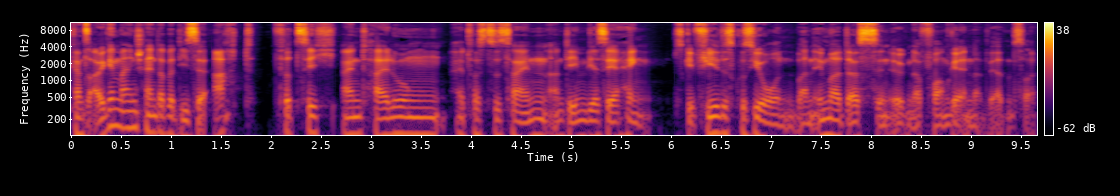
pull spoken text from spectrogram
Ganz allgemein scheint aber diese 8-40-Einteilung etwas zu sein, an dem wir sehr hängen. Es gibt viel Diskussion, wann immer das in irgendeiner Form geändert werden soll.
